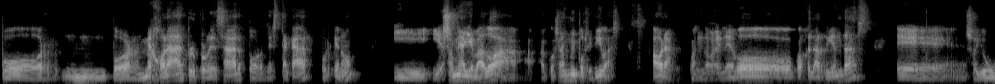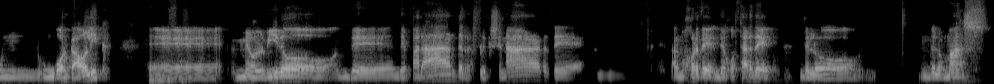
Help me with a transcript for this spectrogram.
por, mm, por mejorar, por progresar, por destacar, ¿por qué no? Y, eso me ha llevado a, cosas muy positivas. Ahora, cuando el ego coge las riendas, eh, soy un, un workaholic, eh, me olvido de, parar, de reflexionar, de a lo mejor de, gozar de, lo, de lo más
